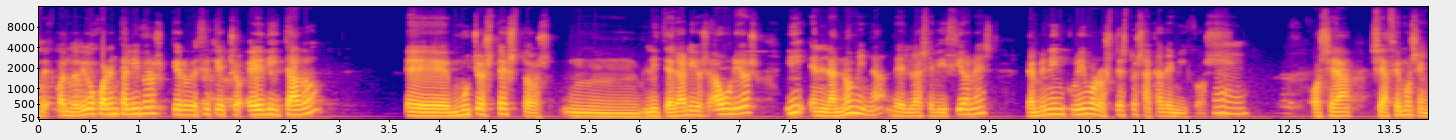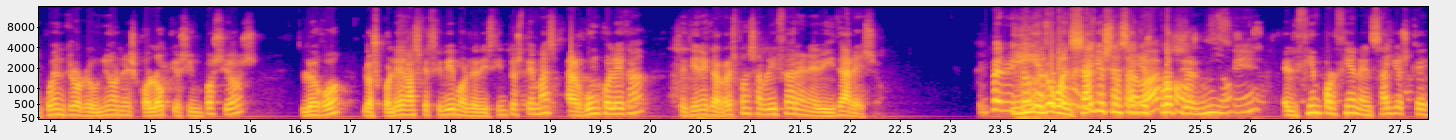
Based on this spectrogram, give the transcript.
de- cuando digo 40 libros, quiero decir que he, hecho, he editado eh, muchos textos mm, literarios áureos y en la nómina de las ediciones también incluimos los textos académicos. O sea, si hacemos encuentros, reuniones, coloquios, simposios, luego los colegas que escribimos de distintos temas, algún colega se tiene que responsabilizar en editar eso. Pero, Y luego ensayos, ensayos trabajo. propios míos. Sí. El 100% ensayos que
